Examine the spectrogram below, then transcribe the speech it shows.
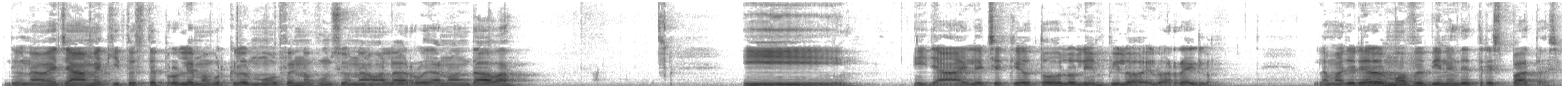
De una vez ya me quito este problema porque los MOSFET no funcionaban, la rueda no andaba y, y ya, y le chequeo todo, lo limpio y lo, lo arreglo. La mayoría de los mofes vienen de tres patas.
